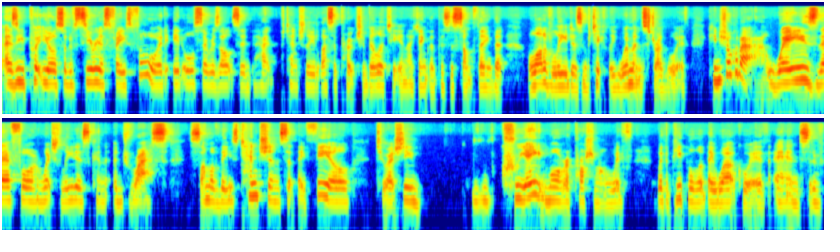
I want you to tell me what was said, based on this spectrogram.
as you put your sort of serious face forward, it also results in potentially less approachability. And I think that this is something that a lot of leaders, and particularly women, struggle with. Can you talk about ways, therefore, in which leaders can address some of these tensions that they feel to actually create more rapprochement with with the people that they work with and sort of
